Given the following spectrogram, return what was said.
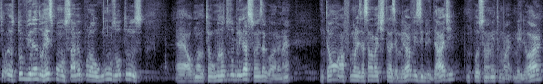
tô- eu estou virando responsável por alguns outros, é, alguma, eu tenho algumas outras obrigações agora, né? Então, a formalização vai te trazer melhor visibilidade, um posicionamento melhor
